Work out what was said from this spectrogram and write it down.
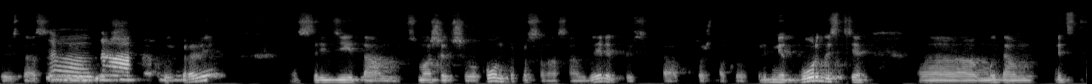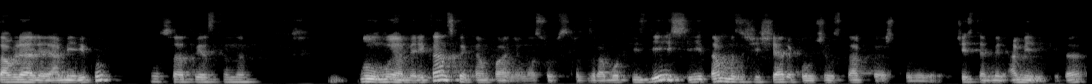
то есть нас а, да. выиграли среди там сумасшедшего конкурса, на самом деле, то есть это тоже такой предмет гордости. А, мы там представляли Америку, соответственно. Ну, мы американская компания, у нас офис разработки здесь, и там мы защищали, получилось так, что честь Америки, да,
